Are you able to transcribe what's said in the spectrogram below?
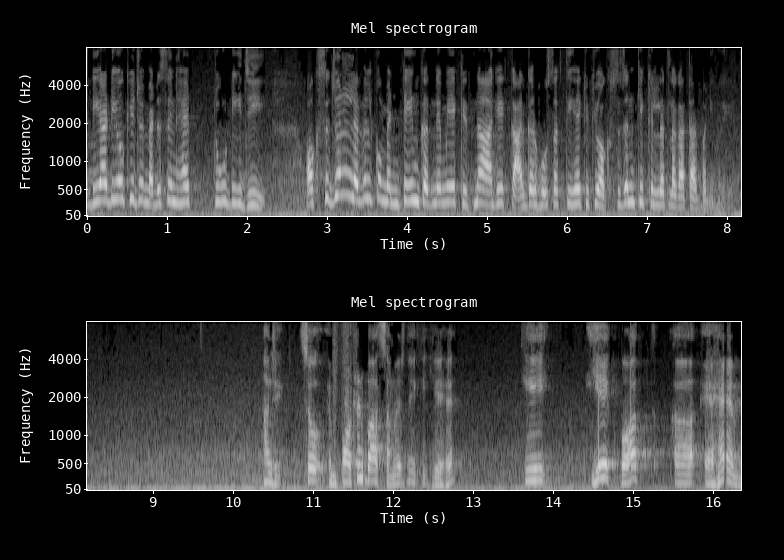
डीआरडीओ की जो मेडिसिन है टू डी ऑक्सीजन लेवल को मेंटेन करने में ये कितना आगे कारगर हो सकती है क्योंकि ऑक्सीजन की किल्लत लगातार बनी हुई है। हाँ जी सो so, इम्पोर्टेंट बात समझने की ये है कि ये एक बहुत अहम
